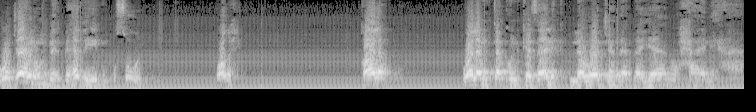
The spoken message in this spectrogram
هو جاهل بهذه الأصول. واضح؟ قال ولم تكن كذلك لوجب بيان حالها.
